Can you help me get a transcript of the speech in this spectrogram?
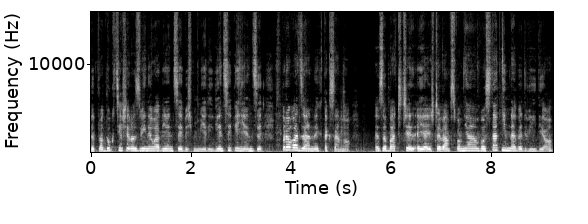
by produkcja się rozwinęła więcej, byśmy mieli więcej pieniędzy wprowadzanych tak samo Zobaczcie, ja jeszcze Wam wspomniałam w ostatnim nawet video,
